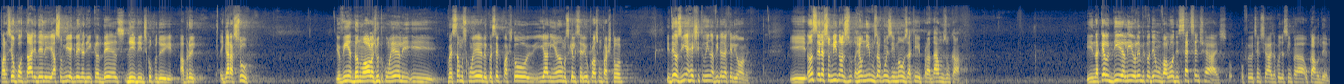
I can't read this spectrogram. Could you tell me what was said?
Para ser a oportunidade dele assumir a igreja de Candeias, de, de, desculpa, de Abreu, Igaraçu. Eu vinha dando aula junto com ele e conversamos com ele, conversei com o pastor e alinhamos que ele seria o próximo pastor. E Deus vinha restituindo a vida daquele homem. E antes dele assumir, nós reunimos alguns irmãos aqui para darmos um carro. E naquele dia ali, eu lembro que eu dei um valor de 700 reais, ou foi 800 reais, uma coisa assim, para o carro dele.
